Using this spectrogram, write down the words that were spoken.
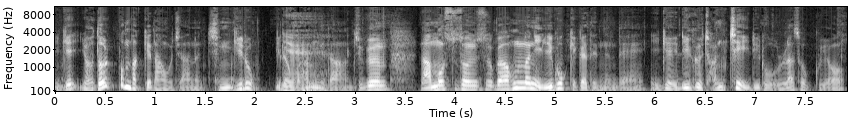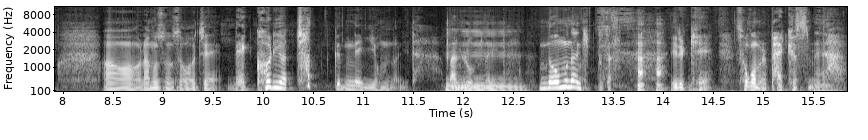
이게 8번밖에 나오지 않은 진기록이라고 예. 합니다. 지금 라모스 선수가 홈런이 7개가 됐는데 이게 리그 전체 1위로 올라섰고요. 어, 라모스 선수 어제 내 커리어 첫 끝내기 홈런이다. 만루 음. 홈런이다. 너무나 기쁘다. 이렇게 소감을 밝혔습니다.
